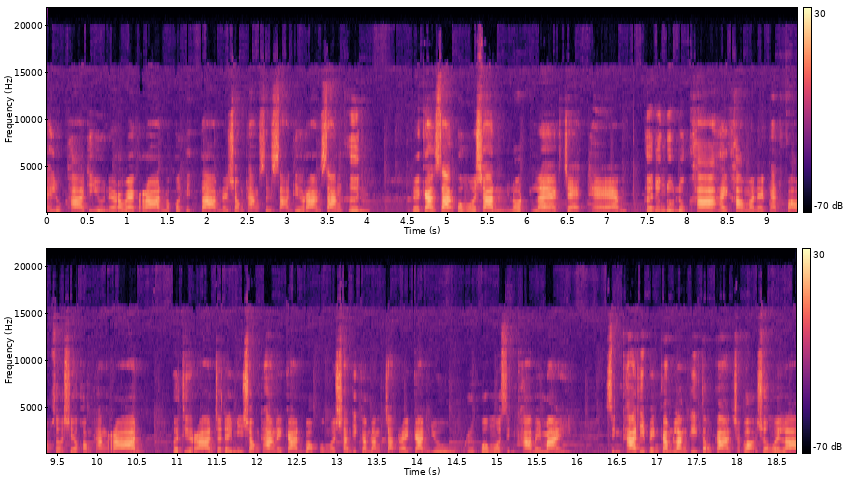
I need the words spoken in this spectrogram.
ให้ลูกค้าที่อยู่ในระแวกร้านมากดติดตามในช่องทางสื่อสารที่ร้านสร้างขึ้น โดยการสร้างโปรโมชั่นลดแลกแจกแถม เพื่อดึงดูดลูกค้าให้เข้ามาในแพลตฟอร์มโซเชียลของทางร้าน เพื่อที่ร้านจะได้มีช่องทางในการบอกโปรโมชั่นที่กำลังจัดรายการอยู่ หรือโปรโมทสินค้าใหม่ๆ สินค้าที่เป็นกำลังที่ต้องการเฉพาะช่วงเวลา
